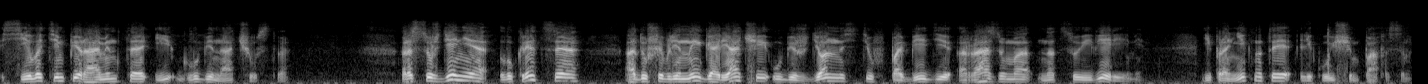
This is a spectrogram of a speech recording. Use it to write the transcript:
сила темперамента и глубина чувства. Рассуждения Лукреция одушевлены горячей убежденностью в победе разума над суевериями и проникнуты ликующим пафосом.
